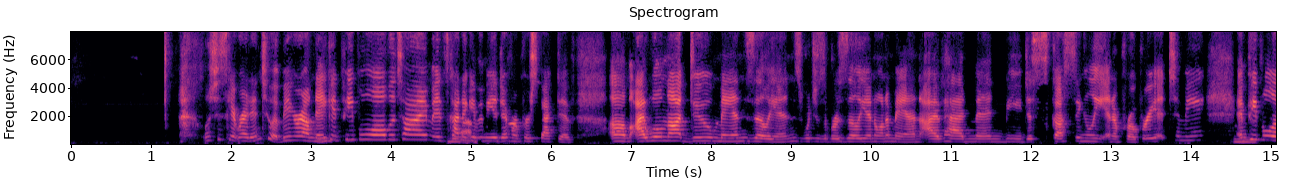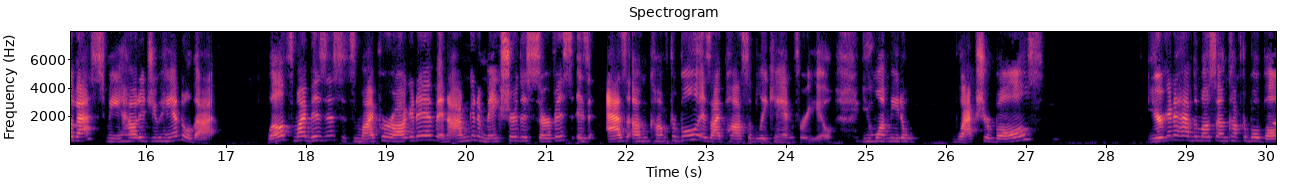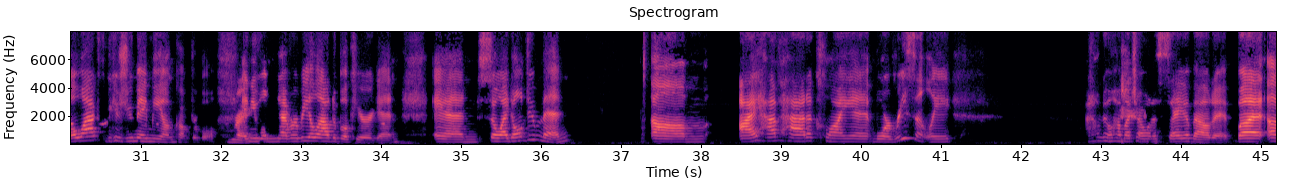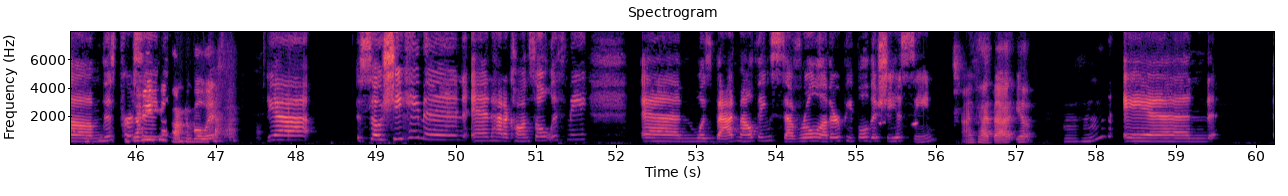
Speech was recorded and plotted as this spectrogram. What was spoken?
let's just get right into it. Being around mm-hmm. naked people all the time, it's kind of yeah. giving me a different perspective. Um, I will not do manzilians, which is a Brazilian on a man. I've had men be disgustingly inappropriate to me. Mm-hmm. And people have asked me, How did you handle that? Well, it's my business, it's my prerogative, and I'm going to make sure this service is as uncomfortable as I possibly can for you. You want me to wax your balls? You're going to have the most uncomfortable ball wax because you made me uncomfortable. Right. And you will never be allowed to book here again. And so I don't do men. Um, I have had a client more recently. I don't know how much I want to say about it, but um, this person. What you feel comfortable with? Yeah. So she came in and had a consult with me and was bad mouthing several other people that she has seen. I've had that. Yep. Mm-hmm. And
